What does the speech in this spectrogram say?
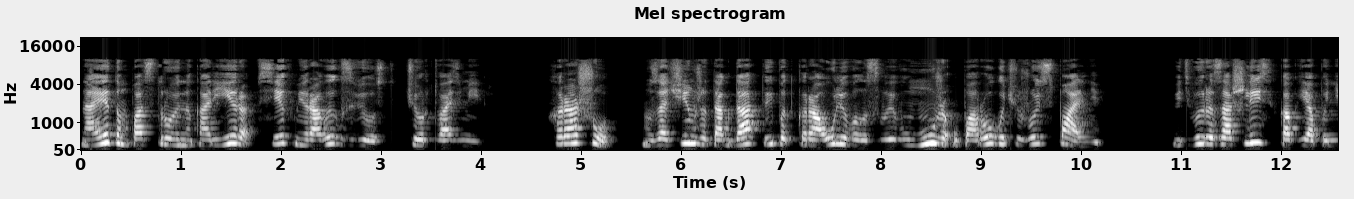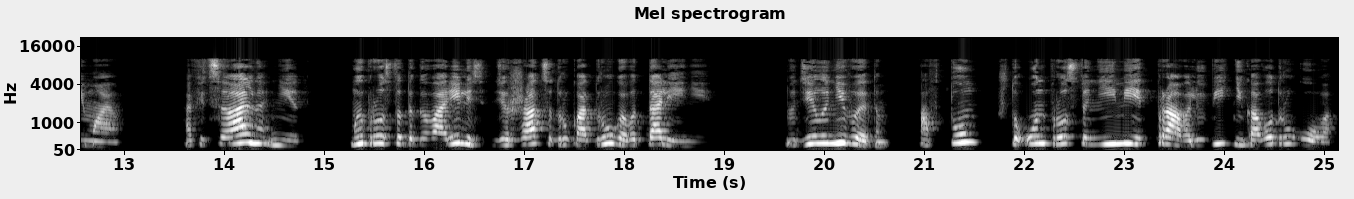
На этом построена карьера всех мировых звезд, черт возьми. Хорошо, но зачем же тогда ты подкарауливала своего мужа у порога чужой спальни? Ведь вы разошлись, как я понимаю. Официально нет, мы просто договорились держаться друг от друга в отдалении. Но дело не в этом, а в том, что он просто не имеет права любить никого другого.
